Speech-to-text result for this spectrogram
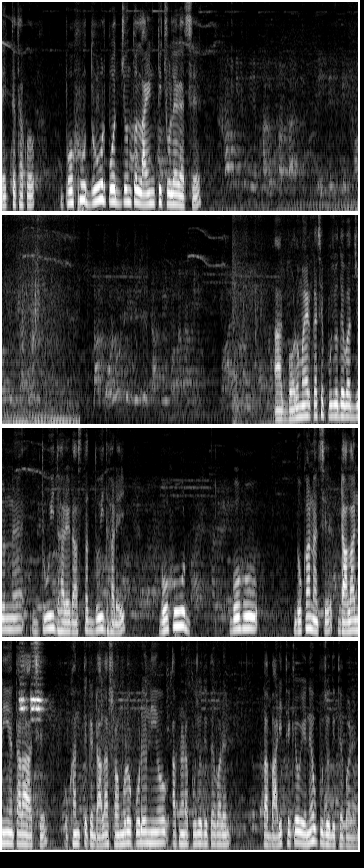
দেখতে থাকো, বহু দূর পর্যন্ত লাইনটি চলে গেছে। আর বড় মায়ের কাছে পুজো দেওয়ার জন্য দুই ধারে, রাস্তার দুই ধারেই বহু বহু দোকান আছে, ডালা নিয়ে তারা আছে। ওখান থেকে ডালা সংগ্রহ করে নিয়েও আপনারা পুজো দিতে পারেন বা বাড়ি থেকেও এনেও পুজো দিতে পারেন।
